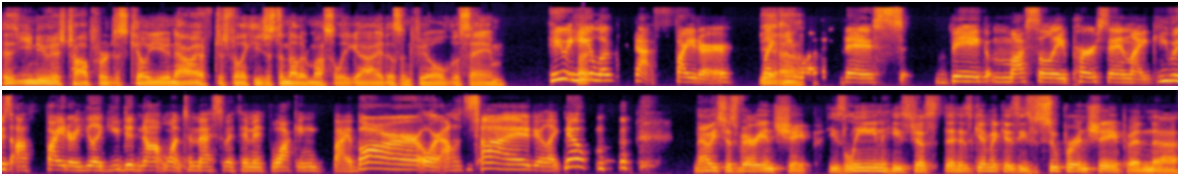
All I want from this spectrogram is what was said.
you knew his chops would just kill you. Now I just feel like he's just another muscly guy. It doesn't feel the same. He he But- looked like that fighter. Like he wasn't this big muscly person. Like he was a fighter. You like you did not want to mess with him if walking by a bar or outside. You're like, nope. now he's just very in shape. He's lean. He's just his gimmick is he's super in shape, and uh,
